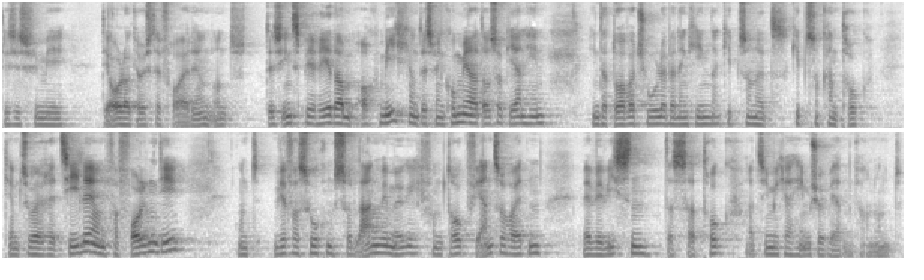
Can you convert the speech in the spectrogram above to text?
das ist für mich die allergrößte Freude. Und, und das inspiriert auch mich und deswegen komme ich auch da so gern hin. In der Torwartschule bei den Kindern gibt es noch, noch keinen Druck. Die haben zwar ihre Ziele und verfolgen die und wir versuchen so lange wie möglich vom Druck fernzuhalten, weil wir wissen, dass ein Druck ein ziemlicher Hemmschuh werden kann. Und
